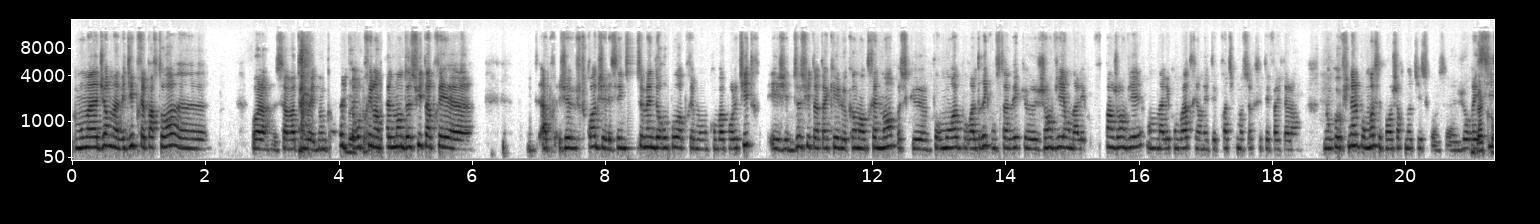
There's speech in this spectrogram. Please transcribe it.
mon manager m'avait dit prépare-toi, voilà, ça va tomber. Donc, en fait, j'ai repris l'entraînement de suite après, après, je, crois que j'ai laissé une semaine de repos après mon combat pour le titre et j'ai de suite attaqué le camp d'entraînement parce que pour moi, pour Aldric, on savait que janvier, on allait fin janvier, on allait combattre et on était pratiquement sûr que c'était Fight Island. Donc au final, pour moi, c'est pas un short notice. J'aurais six,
